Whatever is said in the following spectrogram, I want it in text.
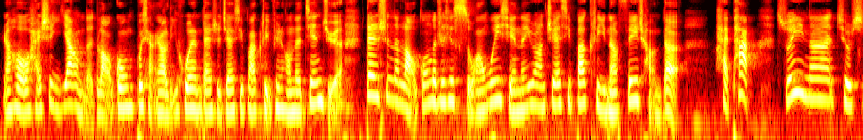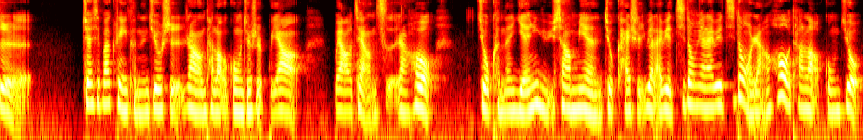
然后还是一样的，老公不想要离婚，但是 Jessie Buckley 非常的坚决。但是呢，老公的这些死亡威胁呢，又让 Jessie Buckley 呢非常的害怕。所以呢，就是 Jessie Buckley 可能就是让她老公就是不要不要这样子，然后就可能言语上面就开始越来越激动，越来越激动，然后她老公就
